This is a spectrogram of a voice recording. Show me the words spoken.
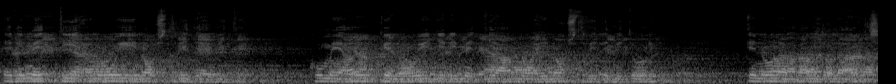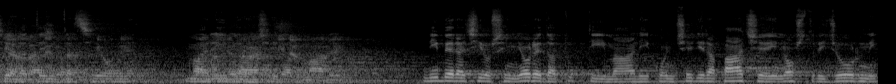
e rimetti a noi i nostri debiti, come anche noi li rimettiamo ai nostri debitori, e non abbandonarci alla tentazione, ma liberaci dal male. Liberaci, o oh Signore, da tutti i mali, concedi la pace ai nostri giorni,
